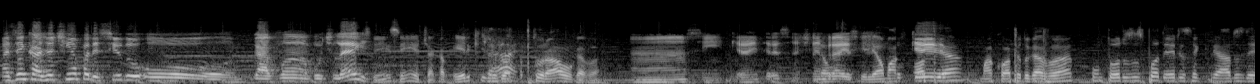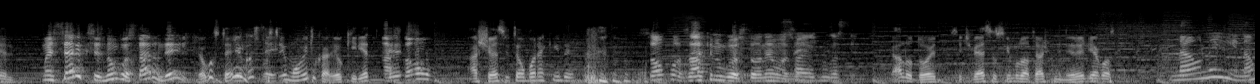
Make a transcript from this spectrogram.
Mas vem cá, já tinha aparecido o Gavan Bootleg? Sim, sim, ele, tinha ele que ajudou a capturar o Gavan. Ah, sim, que é interessante Então, lembrar isso. Ele é uma Porque- cópia, uma cópia do Gavan com todos os poderes recriados dele. Mas sério que vocês não gostaram dele? Eu gostei, Eu gostei. muito, cara. Eu queria Ah, ter só, um- a chance de ter um bonequinho dele. só o Mozart que não gostou, né, Só Mozart? eu que não gostei. Galo doido. Se tivesse o símbolo do Atlético Mineiro, ele ia gostar. Não, nem não.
